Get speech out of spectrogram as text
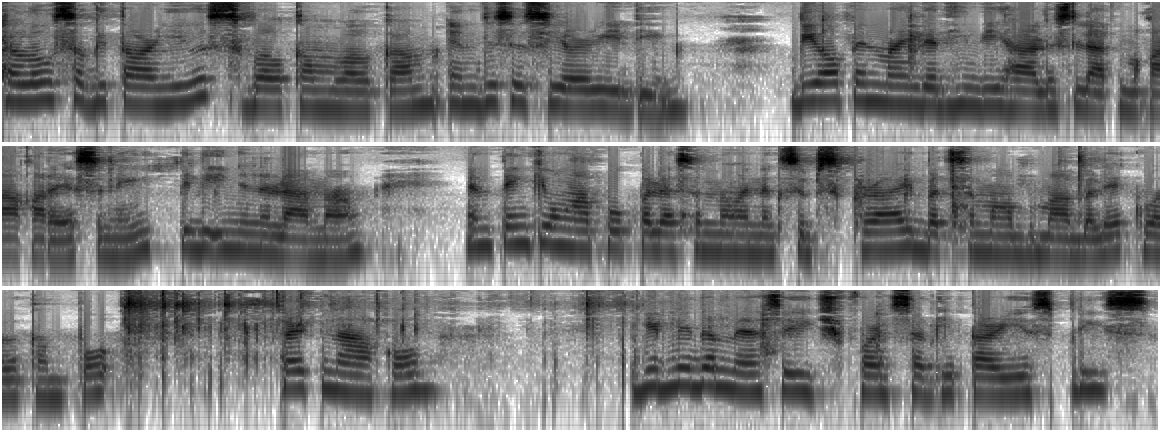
Hello Sagittarius, welcome, welcome, and this is your reading. Be open-minded, hindi halos lahat makaka-resonate. Piliin nyo na lamang. And thank you nga po pala sa mga nag-subscribe at sa mga bumabalik. Welcome po. Start na ako. Give me the message for Sagittarius, please.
